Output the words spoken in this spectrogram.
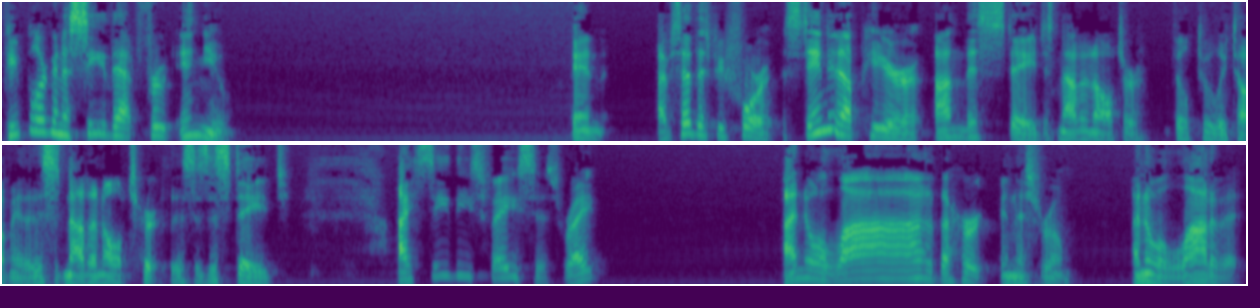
People are going to see that fruit in you. And I've said this before standing up here on this stage, it's not an altar. Phil Tooley taught me that this is not an altar, this is a stage. I see these faces, right? I know a lot of the hurt in this room. I know a lot of it.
